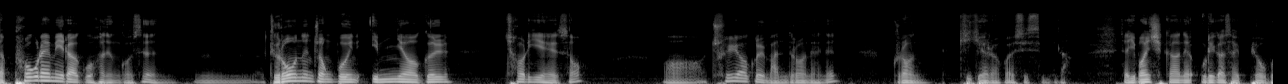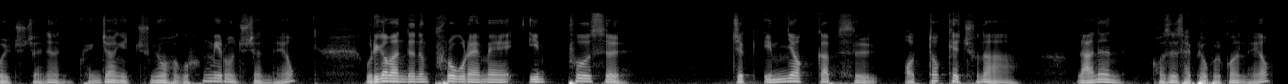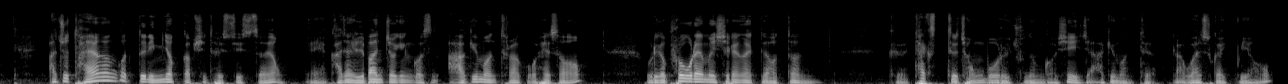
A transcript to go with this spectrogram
자, 프로그램이라고 하는 것은 음, 들어오는 정보인 입력을 처리해서 어, 출력을 만들어내는 그런 기계라고 할 수 있습니다. 자, 이번 시간에 우리가 살펴볼 주제는 굉장히 중요하고 흥미로운 주제인데요. 우리가 만드는 프로그램의 input을 즉 입력값을 어떻게 주나 라는 것을 살펴볼 건데요. 아주 다양한 것들 입력값이 될 수 있어요. 예, 가장 일반적인 것은 argument라고 해서 우리가 프로그램을 실행할 때 어떤 그 텍스트 정보를 주는 것이 이제 argument라고 할 수가 있고요.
